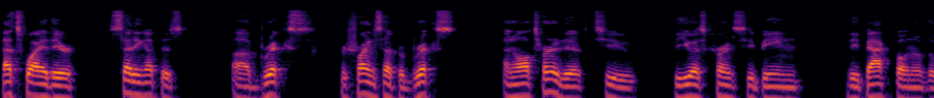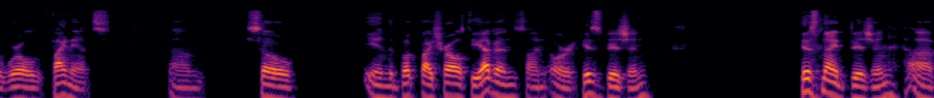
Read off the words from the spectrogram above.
That's why they're setting up this uh, BRICS. We're trying to set up a BRICS, an alternative to the US currency being the backbone of the world finance. Um, so, in the book by Charles D. Evans on, or his vision, his night vision, uh,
